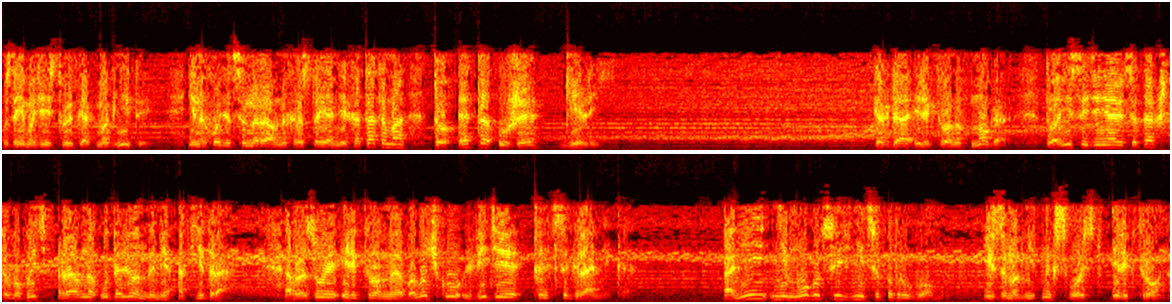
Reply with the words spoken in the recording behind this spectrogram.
взаимодействуют как магниты и находятся на равных расстояниях от атома, то это уже гелий. Когда электронов много, то они соединяются так, чтобы быть равноудаленными от ядра, образуя электронную оболочку в виде кольцегранника. Они не могут соединиться по-другому из-за магнитных свойств электрона.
